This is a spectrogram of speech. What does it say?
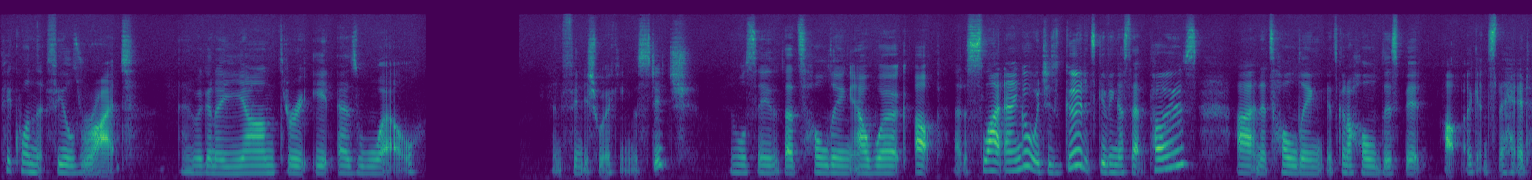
pick one that feels right. And we're going to yarn through it as well and finish working the stitch. And we'll see that that's holding our work up at a slight angle, which is good. It's giving us that pose uh, and it's holding, it's going to hold this bit up against the head.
